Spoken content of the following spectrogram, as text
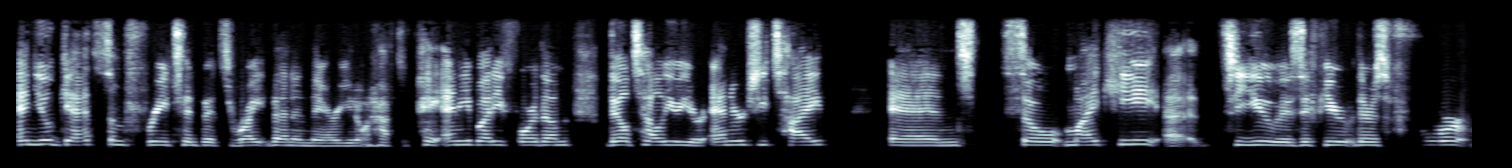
and you'll get some free tidbits right then and there. You don't have to pay anybody for them. They'll tell you your energy type. And so my key uh, to you is if you there's four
